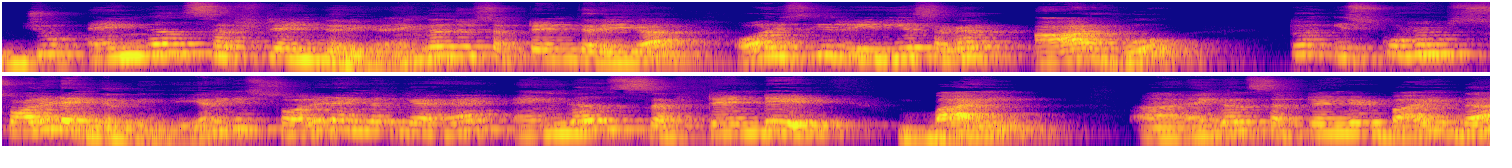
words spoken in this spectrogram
जो एंगल सस्टेन करेगा एंगल जो सस्टेन करेगा और इसकी रेडियस अगर आर हो तो इसको हम सॉलिड एंगल कहेंगे यानी कि सॉलिड एंगल क्या है? Angle subtended by angle subtended by the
